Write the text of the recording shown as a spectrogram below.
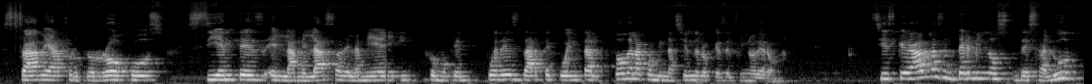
sabe a frutos rojos, sientes la melaza de la miel y como que puedes darte cuenta toda la combinación de lo que es el fino de aroma. Si es que hablas en términos de salud,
